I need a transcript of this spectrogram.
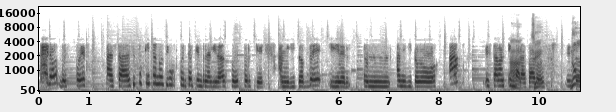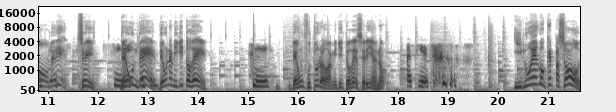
Pero después, hasta hace poquito nos dimos cuenta que en realidad fue porque amiguito B y el, amiguito A estaban ah, embarazados. no, me di sí. de un D, de un amiguito D. Sí. De un futuro amiguito D sería, ¿no? Así es. ¿Y luego qué pasó?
